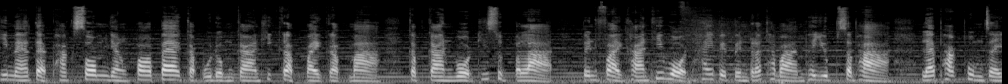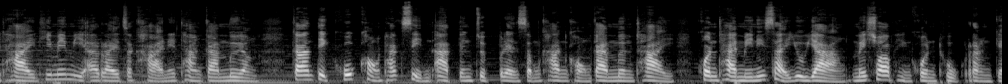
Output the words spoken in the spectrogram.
ที่แม้แต่พรรคส้มยังป้อแป้กับอุดมการที่กลับไปกลับมา กับการโหวตที่สุดประหลาด เป็นฝ่ายค้านที่โหวตให้ไปเป็นรัฐบาลเพื่อยุบสภา และพักภูมิใจไทยที่ไม่มีอะไรจะขายในทางการเมือง การติดคุกของทักษิณอาจเป็นจุดเปลี่ยนสำคัญของการเมืองไทย คนไทยมีนิสัยอยู่อย่าง ไม่ชอบเห็นคนถูกรังแก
